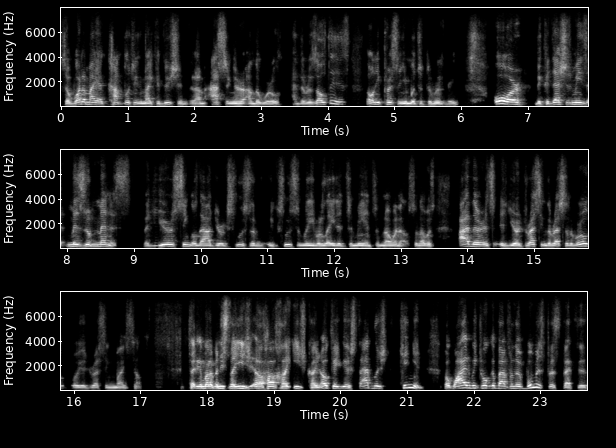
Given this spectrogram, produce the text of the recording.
So what am I accomplishing in my kedushin that I'm asking her on the world? And the result is the only person you mutter to is me. Or mikudeshes means mizumenis. That you're singled out, you're exclusive, exclusively related to me and to no one else. So in other words, either it's, you're addressing the rest of the world or you're addressing myself. Uh, okay, you established Kenyan, but why do we talk about from the woman's perspective?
